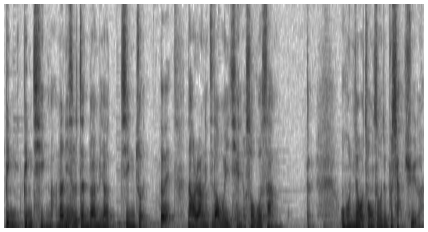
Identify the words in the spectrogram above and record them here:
病病情嘛，那你是不是诊断比较精准？对，然后让你知道我以前有受过伤，对，哦，你知道我从此我就不想去了。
